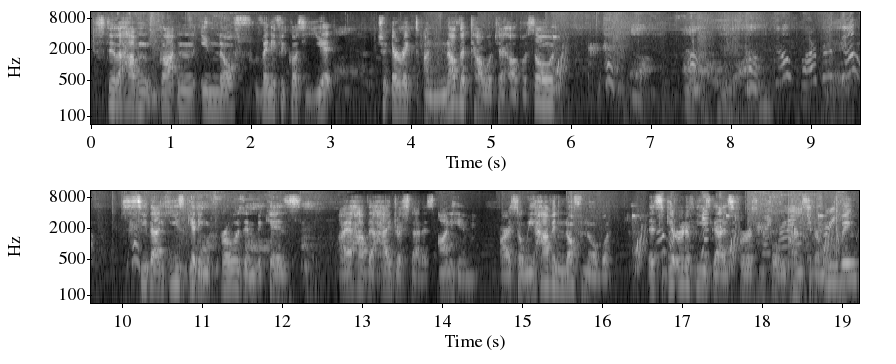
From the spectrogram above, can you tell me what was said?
Still haven't gotten enough Veneficus yet to erect another tower to help us out. See that he's getting frozen because I have the Hydro status on him. Alright, so we have enough now, but let's get rid of these guys first before we consider moving.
